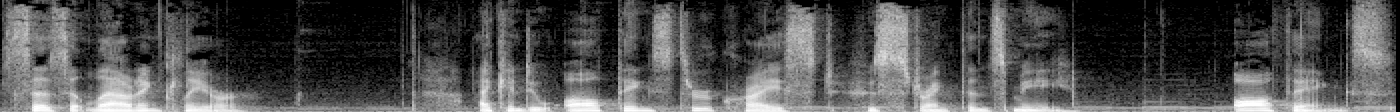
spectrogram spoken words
says it loud and clear. I can do all things through Christ who strengthens me all things.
